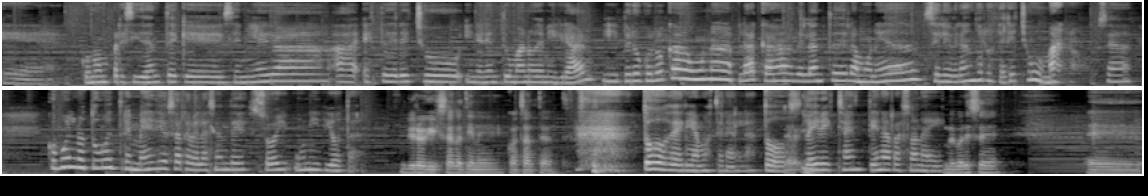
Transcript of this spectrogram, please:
eh, con un presidente que se niega a este derecho inherente humano de emigrar, y, pero coloca una placa delante de la moneda celebrando los derechos humanos. O sea, ¿cómo él no tuvo entre medio esa revelación de soy un idiota? Yo creo que quizá la tiene constantemente. todos deberíamos tenerla, todos. David Chan tiene razón ahí. Me parece eh,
